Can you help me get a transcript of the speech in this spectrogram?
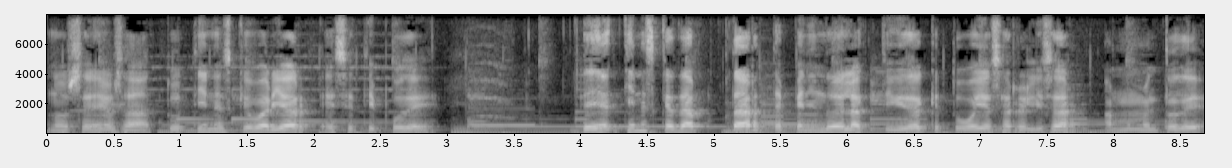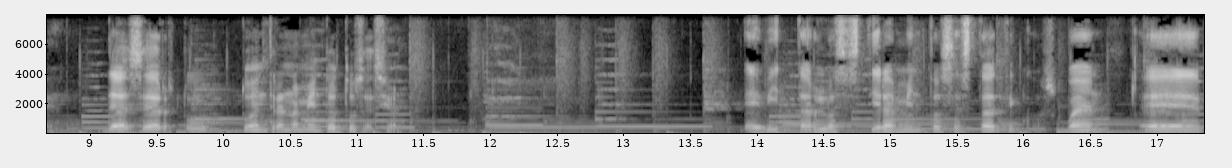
no sé, o sea, tú tienes que variar ese tipo de, tienes que adaptar dependiendo de la actividad que tú vayas a realizar al momento de, de hacer tu, tu entrenamiento, tu sesión evitar los estiramientos estáticos. Bueno, eh,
